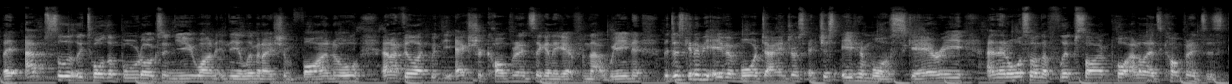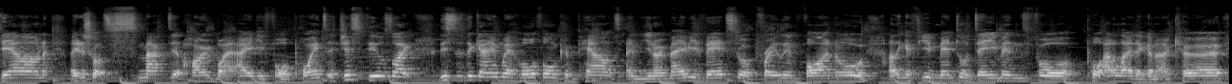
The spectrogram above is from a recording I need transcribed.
They absolutely tore the Bulldogs a new one in the elimination final, and I feel like with the extra confidence they're going to get from that win, they're just going to be even more dangerous and just even more scary. And then also on the flip side, Port Adelaide's confidence is down. They just got smacked at home by 84 points. It just feels feels like this is the game where Hawthorn can pounce and, you know, maybe advance to a prelim final. I think a few mental demons for Port Adelaide are going to occur.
